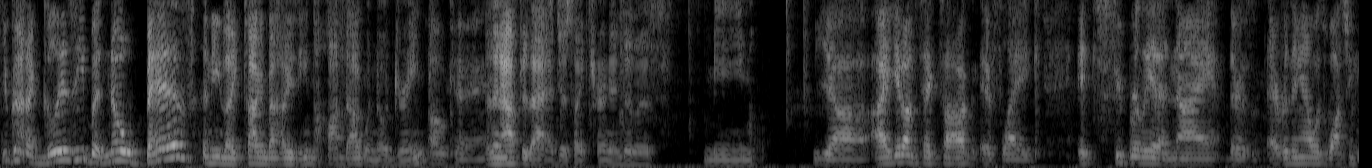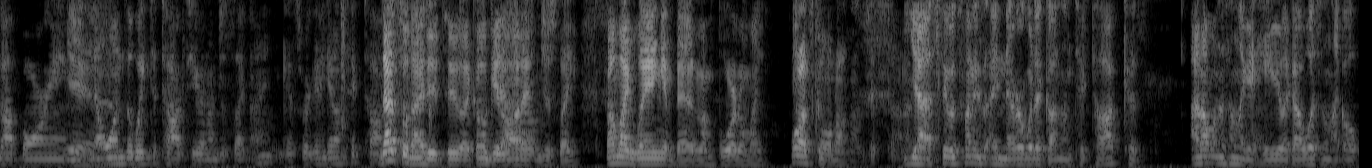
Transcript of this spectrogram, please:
"You got a glizzy, but no bev," and he like talking about how he's eating a hot dog with no drink. Okay. And then after that, it just like turned into this meme. Yeah, I get on TikTok if like it's super late at night. There's everything I was watching got boring. Yeah. No one's awake to talk to, and I'm just like, I guess we're gonna get on TikTok. That's what I do too. Like I'll get on it and just like if I'm like laying in bed and I'm bored, I'm like, "What's going on on TikTok?" Yeah, see, what's funny is I never would have gotten on TikTok because I don't want to sound like a hater. Like I wasn't like, oh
